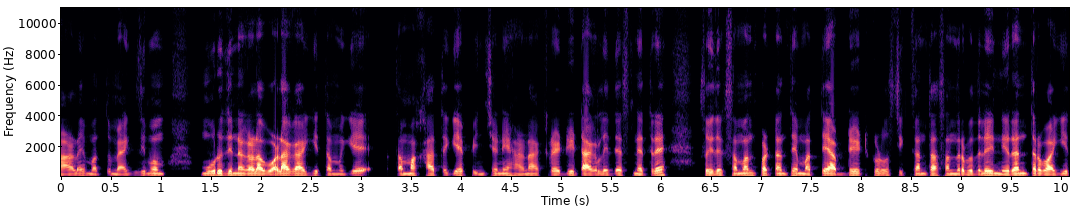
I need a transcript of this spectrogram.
ನಾಳೆ ಮತ್ತು ಮ್ಯಾಕ್ಸಿಮಮ್ ಮೂರು ದಿನಗಳ ಒಳಗಾಗಿ ತಮಗೆ ತಮ್ಮ ಖಾತೆಗೆ ಪಿಂಚಣಿ, ಹಣ, ಕ್ರೆಡಿಟ್ ಆಗಲಿದೆ ಸ್ನೇಹಿತರೆ. ಸೊ ಇದಕ್ಕೆ ಸಂಬಂಧಪಟ್ಟಂತೆ ಮತ್ತೆ ಅಪ್ಡೇಟ್ಗಳು ಸಿಕ್ಕಂತಹ ಸಂದರ್ಭದಲ್ಲಿ ನಿರಂತರವಾಗಿ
